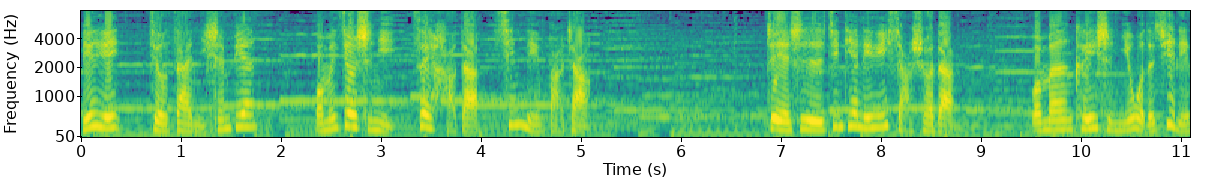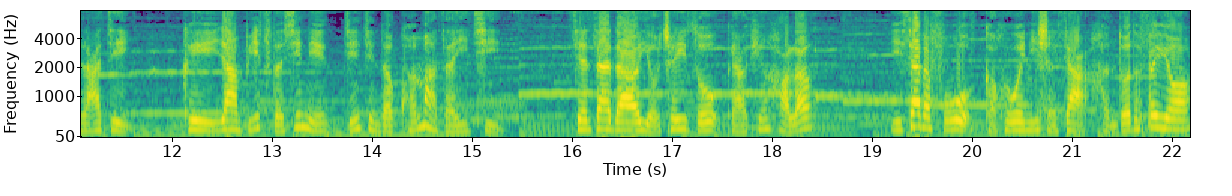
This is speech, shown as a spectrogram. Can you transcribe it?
凌云。就在你身边，我们就是你最好的心灵保障。这也是今天凌云想说的。我们可以使你我的距离拉近，可以让彼此的心灵紧紧地捆绑在一起。现在的有车一族可要听好了，以下的服务可会为你省下很多的费用哦，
